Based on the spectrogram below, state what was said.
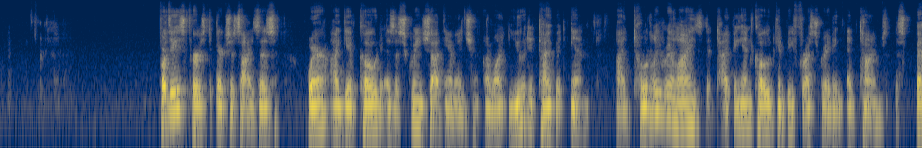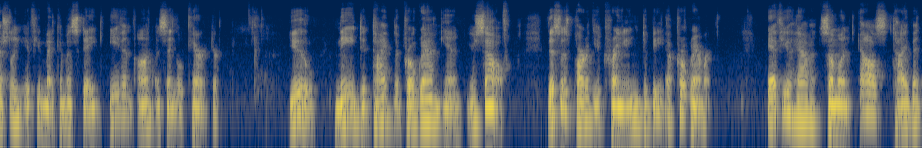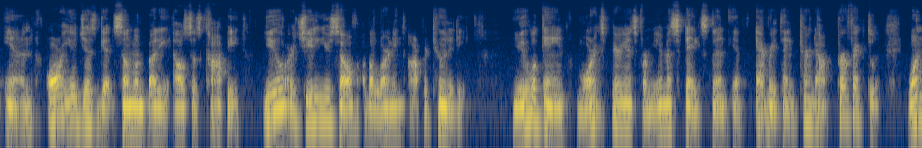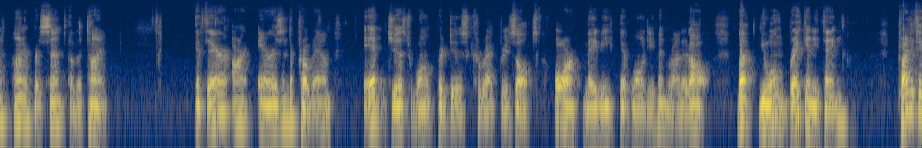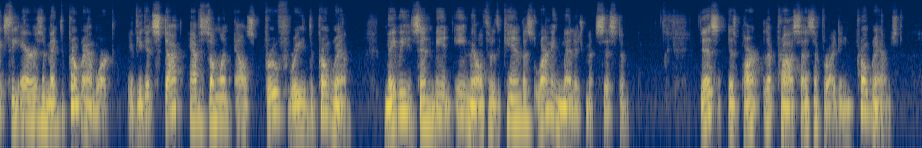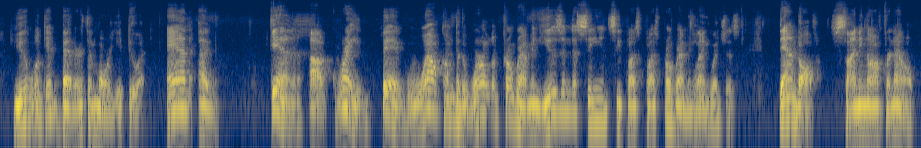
For these first exercises, where I give code as a screenshot image, I want you to type it in. I totally realize that typing in code can be frustrating at times, especially if you make a mistake even on a single character. You need to type the program in yourself. This is part of your training to be a programmer. If you have someone else type it in, or you just get somebody else's copy, you are cheating yourself of a learning opportunity. You will gain more experience from your mistakes than if everything turned out perfectly 100% of the time. If there are errors in the program, it just won't produce correct results, or maybe it won't even run at all. But you won't break anything. Try to fix the errors and make the program work. If you get stuck, have someone else proofread the program. Maybe send me an email through the Canvas Learning Management System. This is part of the process of writing programs. You will get better the more you do it. And again, a great big welcome to the world of programming using the C and C++ programming languages. Dandolf, signing off for now.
